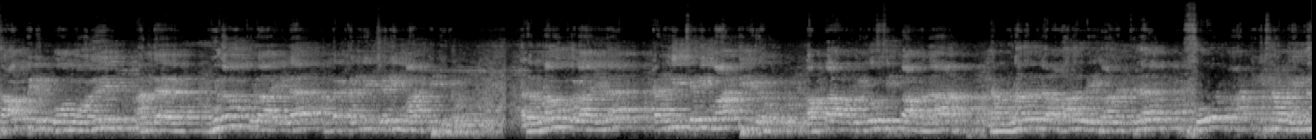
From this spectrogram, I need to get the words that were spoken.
சாப்பிட்டு போகும்போது அந்த உணவு குழாயில அந்த கள்ளி செடி மாட்டிக்கிடும். அந்த உணவு குழாயில கள்ளி செடி மாட்டிக்கிடும். அப்பா அவங்க யோசிப்பாங்கன்னா நம்ம உலகத்துல வாழக்கூடிய காலத்துல சோறு மாட்டிக்கிட்டு நம்ம என்ன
